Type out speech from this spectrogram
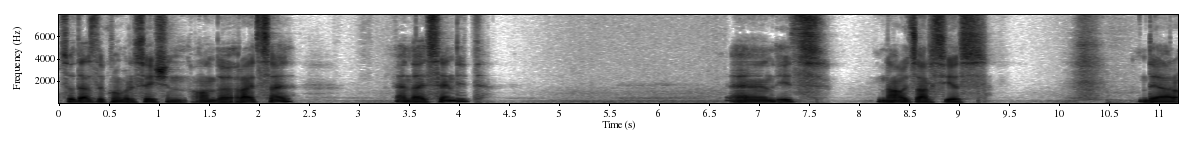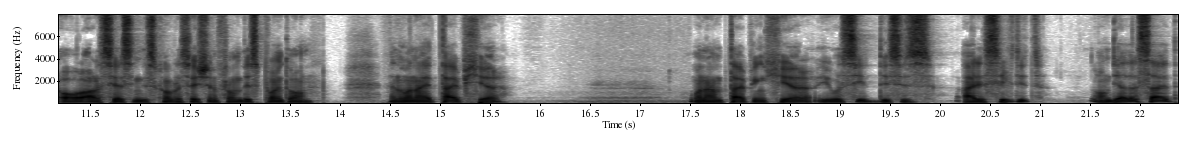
So that's the conversation on the right side. And I send it. And it's now it's RCS. They are all RCS in this conversation from this point on. And when I type here, when I'm typing here, you will see this is, I received it on the other side.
